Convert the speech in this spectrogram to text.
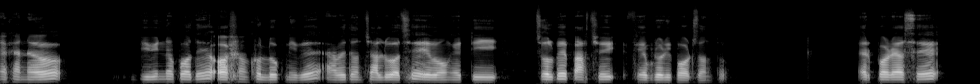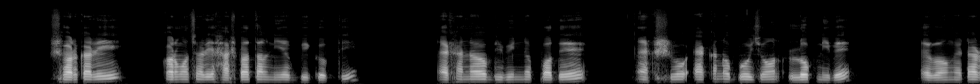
এখানেও বিভিন্ন পদে অসংখ্য লোক নিবে। আবেদন চালু আছে এবং এটি চলবে পাঁচই ফেব্রুয়ারি পর্যন্ত। এরপরে আছে সরকারি কর্মচারী হাসপাতাল নিয়োগ বিজ্ঞপ্তি। এখানেও বিভিন্ন পদে একশো একানব্বই জন লোক নিবে এবং এটার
